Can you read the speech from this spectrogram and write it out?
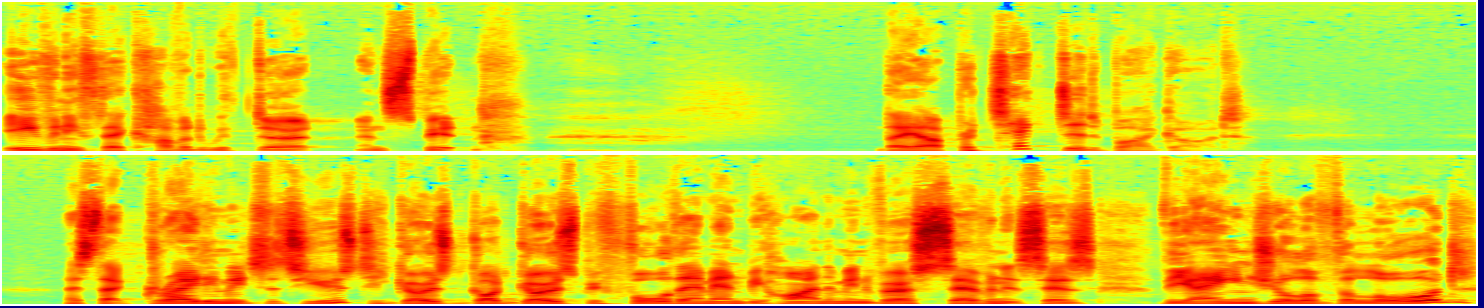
even if they're covered with dirt and spit. They are protected by God. That's that great image that's used. He goes, God goes before them and behind them. In verse 7, it says, The angel of the Lord.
